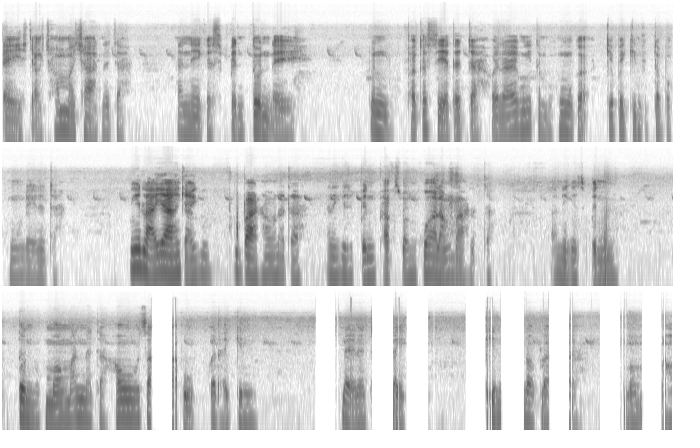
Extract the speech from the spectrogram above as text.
ไอจากธรรมชาตินะจ๊ะ อันนี้ก็สิเป็นต้นไอต้นผักเกษตรนะจ๊ะ เวลามีตำบักหุ่งก็เก็บไปกินกับตำบักหุ่งได้นะจ๊ะ มีหลายอย่างจากอยู่ที่บ้านเฮานะจ๊ะอันนี้ก็จะเป็นผักสวนครัวหลังบ้านนะจ๊ะอันนี้ก็จะเป็นต้นบกม่วงมันนะจ๊ะเฮาสาปลูกเพื่อให้กินได้นะจ๊ะได้กินดอกละม่วงเฮา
